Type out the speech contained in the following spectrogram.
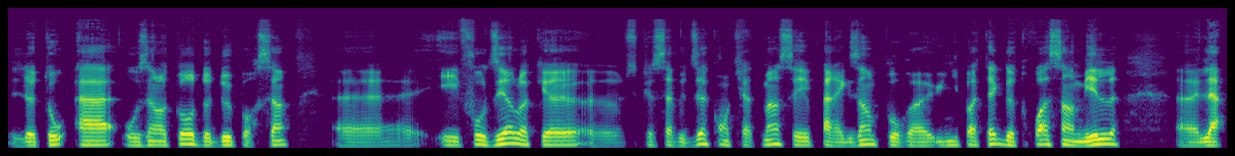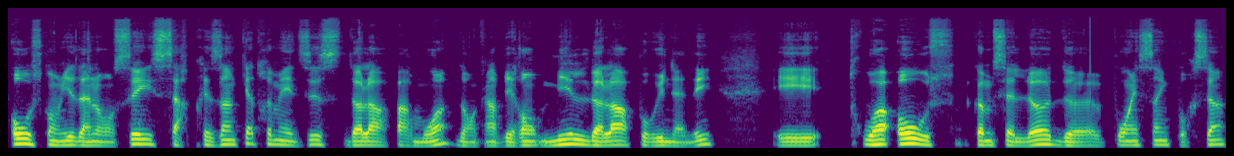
le taux à, aux alentours de 2 et il faut dire que ce que ça veut dire concrètement, c'est par exemple pour une hypothèque de 300 000, la hausse qu'on vient d'annoncer, ça représente 90 dollars par mois, donc environ 1000 dollars pour une année. Et trois hausses comme celle-là de 0,5%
